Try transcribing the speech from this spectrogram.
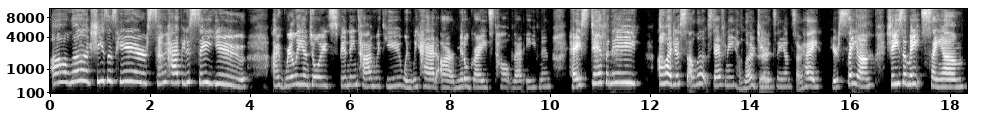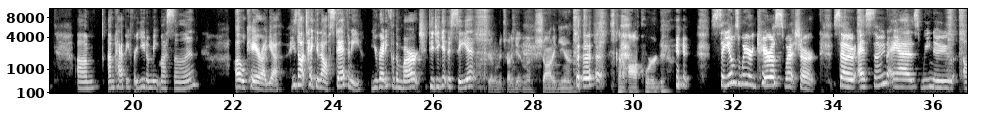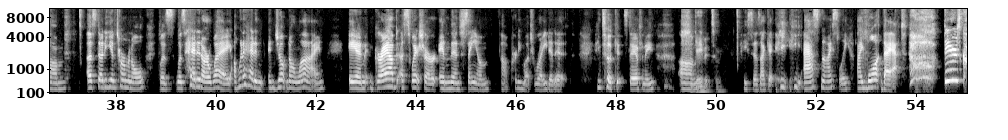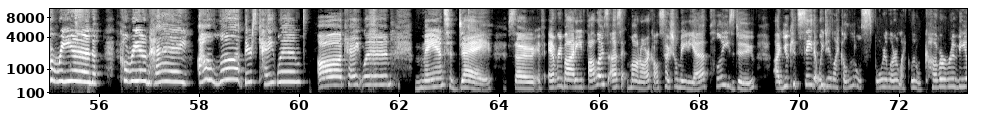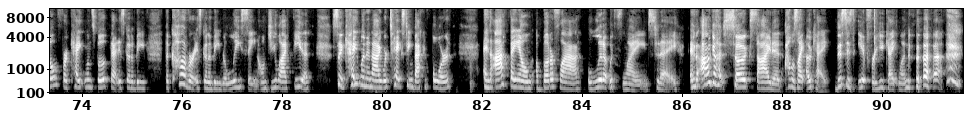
Oh, look, she's is here. So happy to see you. I really enjoyed spending time with you when we had our middle grades talk that evening. Hey, Stephanie. Oh, I just saw, look, Stephanie. Hello, Jen Hey. and Sam. So, hey, here's Sam. She's a meet Sam. Um, I'm happy for you to meet my son. Oh, Kara, yeah, he's not taking it off. Stephanie, you ready for the merch? Did you get to see it? Here, let me try to get in the shot again. It's kind of awkward. Sam's wearing Kara's sweatshirt. So as soon as we knew um, a study in terminal was was headed our way, I went ahead and, and jumped online and grabbed a sweatshirt, and then Sam uh, pretty much rated it. He took it, Stephanie. Um, she gave it to me. He says, "I get." He he asked nicely, "I want that." there's Corinne. Corinne, hey. Oh look, there's Caitlin. Oh, Caitlin. Man, today. So if everybody follows us at Monarch on social media, please do. Uh, you could see that we did like a little spoiler, like little cover reveal for Caitlin's book. That is going to be the cover is going to be releasing on July 5th. So Caitlin and I were texting back and forth and I found a butterfly lit up with flames today. And I got so excited. I was like, okay, this is it for you, Caitlin.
